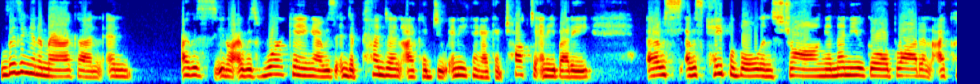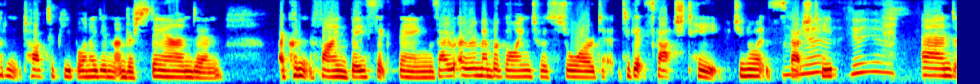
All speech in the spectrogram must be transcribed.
living in america and, and I was, you know, I was working, I was independent, I could do anything, I could talk to anybody. I was I was capable and strong, and then you go abroad and I couldn't talk to people and I didn't understand and I couldn't find basic things. I, I remember going to a store to, to get Scotch tape. Do you know what Scotch yeah, tape? Yeah, yeah. And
